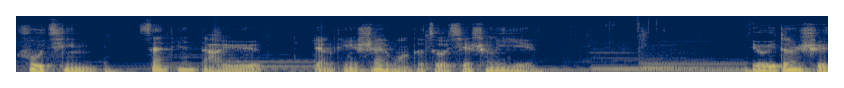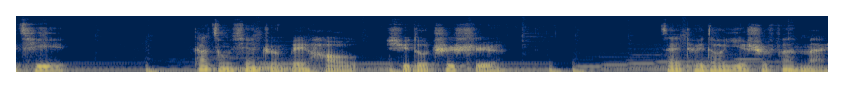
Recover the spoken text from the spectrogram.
父亲三天打鱼两天晒网的做些生意。有一段时期，他总先准备好许多吃食。再推到夜市贩卖。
